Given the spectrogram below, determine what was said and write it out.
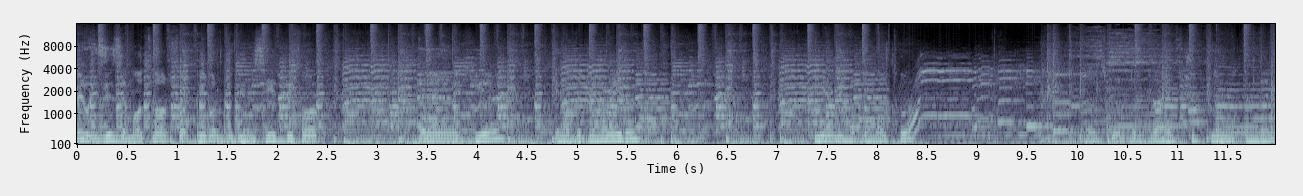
Anyways, this is a motor for people who didn't see it before. Uh, here we have the generator. Here we have the motor. That's where the drive should go, and then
